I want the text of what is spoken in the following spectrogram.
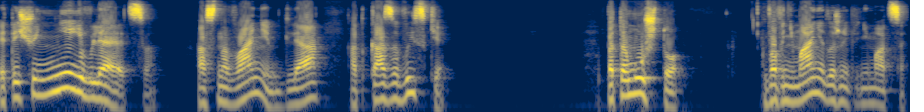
это еще не является основанием для отказа в иске. Потому что во внимание должны приниматься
